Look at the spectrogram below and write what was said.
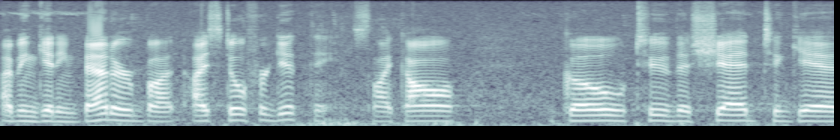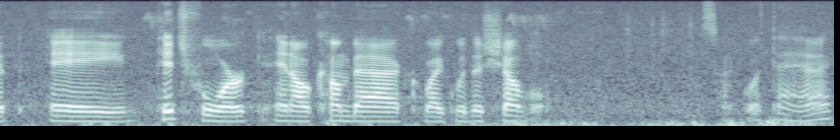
I've been getting better, but I still forget things. Like I'll go to the shed to get a pitchfork and I'll come back like with a shovel. It's like, what the heck?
